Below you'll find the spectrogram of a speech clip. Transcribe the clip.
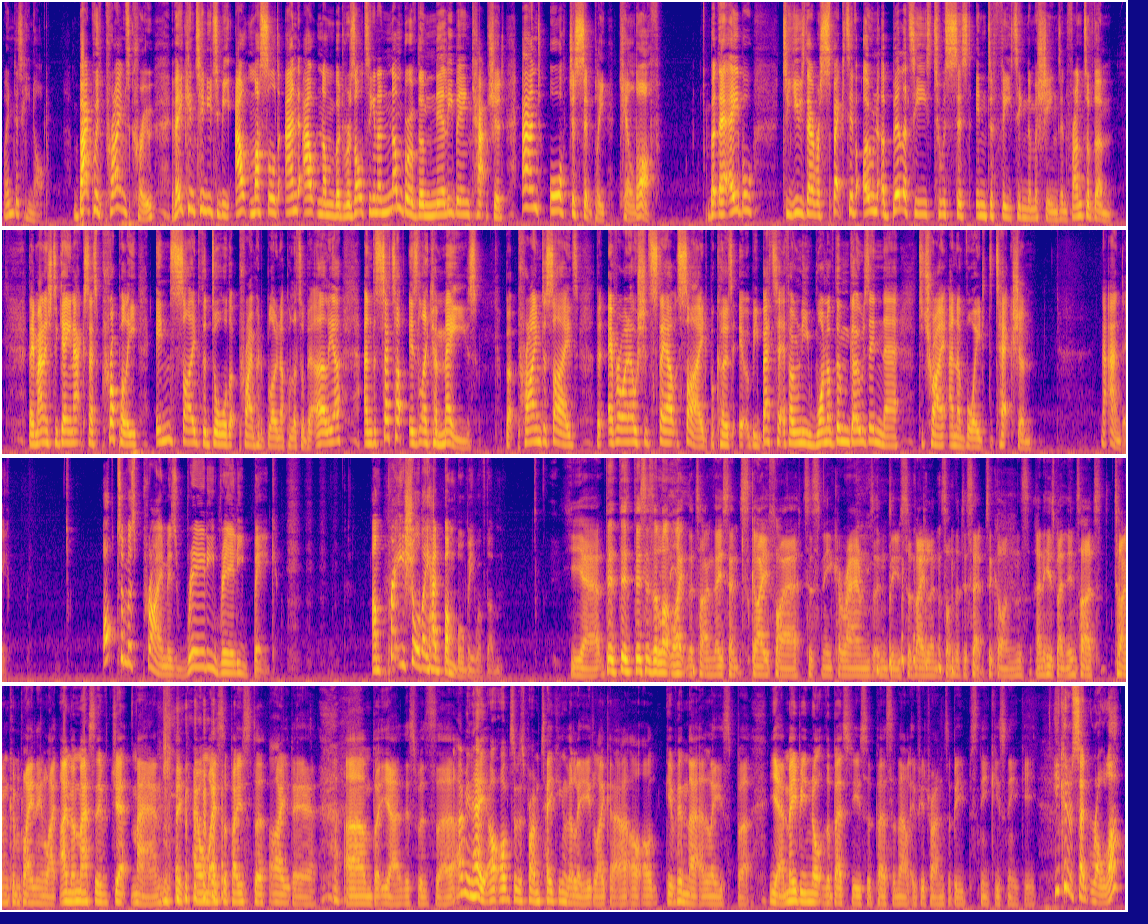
When does he not? Back with Prime's crew, they continue to be outmuscled and outnumbered, resulting in a number of them nearly being captured and or just simply killed off. But they're able to use their respective own abilities to assist in defeating the machines in front of them. They manage to gain access properly inside the door that Prime had blown up a little bit earlier, and the setup is like a maze. But Prime decides that everyone else should stay outside because it would be better if only one of them goes in there to try and avoid detection. Now, Andy, Optimus Prime is really, really big. I'm pretty sure they had Bumblebee with them. Yeah, th- th- this is a lot like the time they sent Skyfire to sneak around and do surveillance on the Decepticons, and he spent the entire t- time complaining, like, "I'm a massive jet man. Like, how am I supposed to hide here?" Um, but yeah, this was. Uh, I mean, hey, Optimus Prime taking the lead. Like, uh, I'll, I'll give him that at least. But yeah, maybe not the best use of personnel if you're trying to be sneaky, sneaky. He could have sent Roller.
